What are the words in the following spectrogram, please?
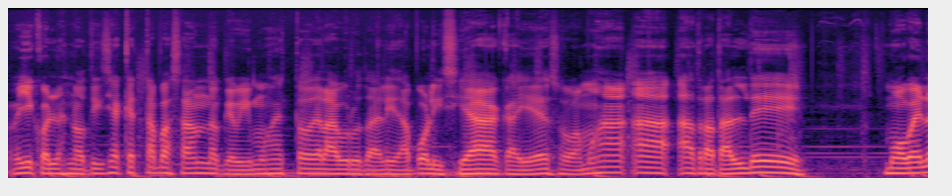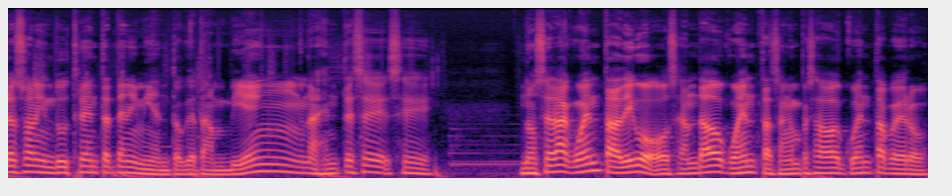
Oye, con las noticias que está pasando, que vimos esto de la brutalidad policíaca y eso, vamos a tratar de moverlo eso a la industria de entretenimiento, que también la gente se, no se da cuenta, digo, o se han dado cuenta, se han empezado a dar cuenta, pero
